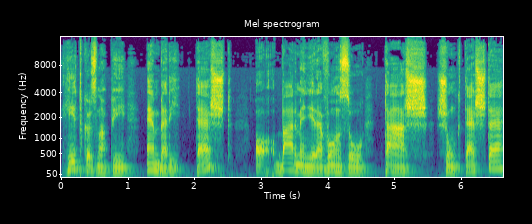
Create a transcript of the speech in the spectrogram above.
hétköznapi emberi test, a bármennyire vonzó társunk teste,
